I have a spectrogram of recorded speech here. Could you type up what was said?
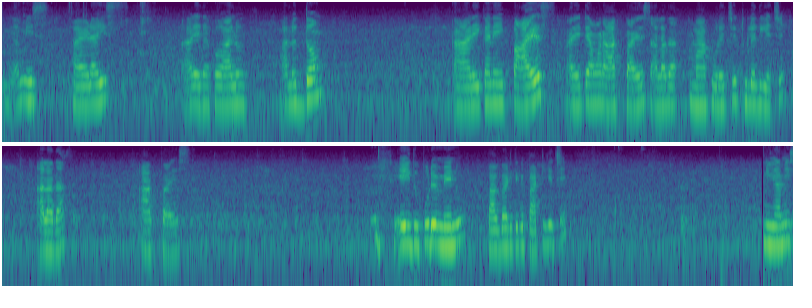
নিরামিষ ফ্রায়েড রাইস আর এই দেখো আলু, আলুর দম। আর এখানে এই পায়েস। আর এটা আমার আখ পায়েস, আলাদা মা করেছে, তুলে দিয়েছে। আলাদা আখ পায়েস। এই দুপুরে মেনু বাগবাড়ি থেকে পাঠিয়েছে। নিরামিষ।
